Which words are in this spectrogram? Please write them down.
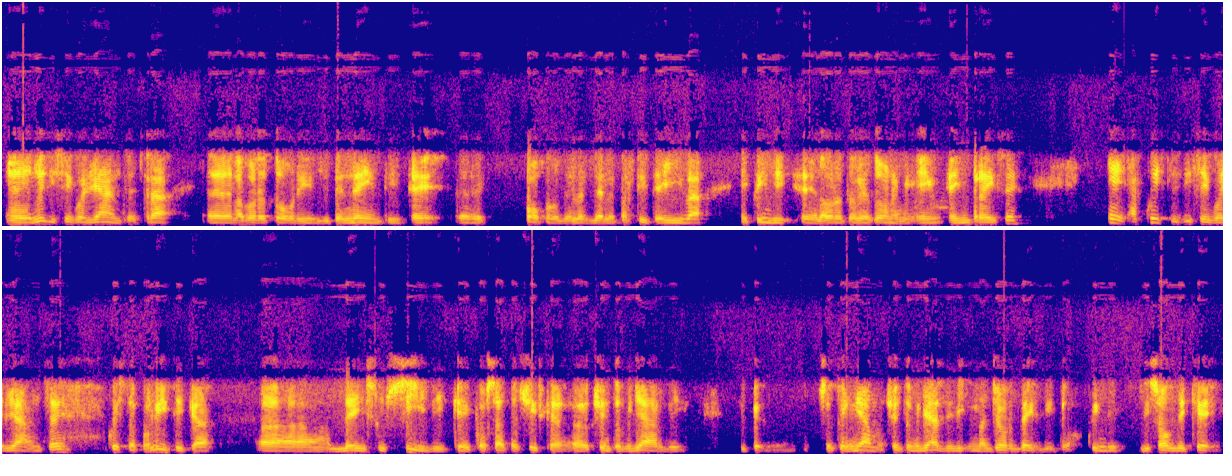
eh, le diseguaglianze tra eh, lavoratori dipendenti e eh, popolo delle, delle, partite IVA e quindi eh, lavoratori autonomi e, e imprese, e a queste diseguaglianze questa politica uh, dei sussidi che è costata circa uh, 100 miliardi, sottolineiamo 100 miliardi di maggior debito, quindi di soldi che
